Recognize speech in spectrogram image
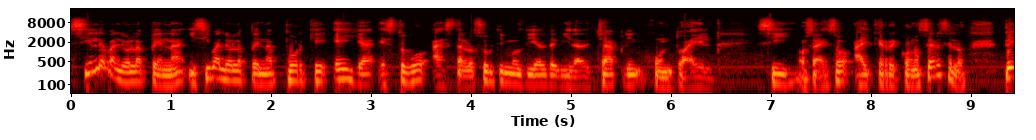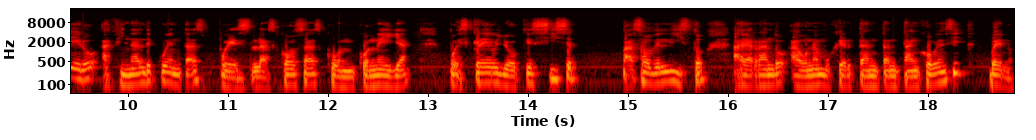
sí le valió la pena y sí valió la pena porque ella estuvo hasta los últimos días de vida de Chaplin junto a él. Sí, o sea, eso hay que reconocérselo. Pero a final de cuentas, pues las cosas con, con ella, pues creo yo que sí se pasó de listo agarrando a una mujer tan, tan, tan jovencita. Bueno,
